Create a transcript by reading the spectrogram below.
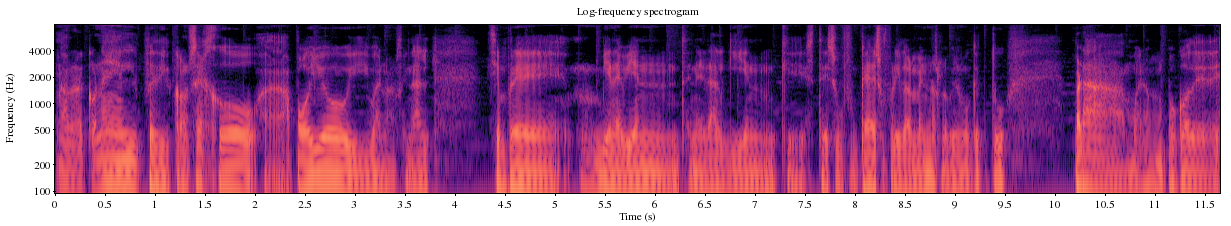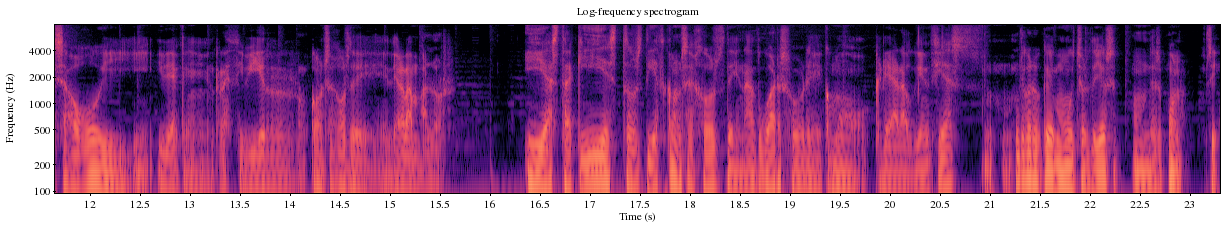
hablar con él, pedir consejo, apoyo y bueno, al final siempre viene bien tener a alguien que, esté, que haya sufrido al menos lo mismo que tú para, bueno, un poco de desahogo y, de recibir consejos de, gran valor. Y hasta aquí estos 10 consejos de Natwar sobre cómo crear audiencias. Yo creo que muchos de ellos, bueno, sí,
